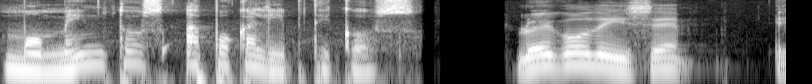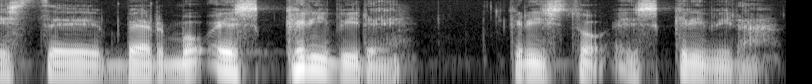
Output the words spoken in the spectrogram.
Momentos apocalípticos. Luego dice este verbo escribiré. Cristo escribirá.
